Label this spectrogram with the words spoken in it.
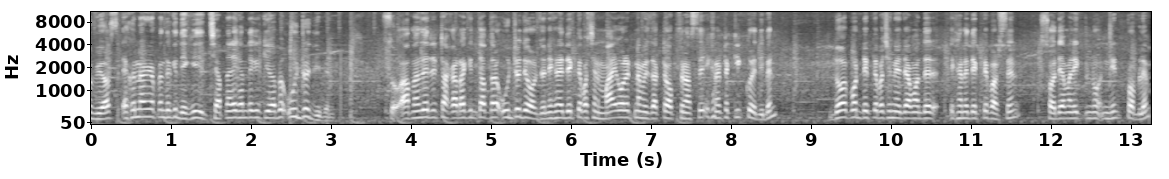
তো ভিউয়ার্স এখন আমি আপনাদেরকে দেখিয়ে দিচ্ছি, আপনারা এখান থেকে কীভাবে উইড্রো দিবেন। সো আপনাদের টাকাটা কিন্তু আপনারা উইড্রো দেওয়ার জন্য, এখানে দেখতে পাচ্ছেন মাই ওয়ালেট নামে একটা অপশন আছে, এখানে একটা ক্লিক করে দিবেন। দেওয়ার পর দেখতে পাচ্ছেন এই যে আমাদের এখানে দেখতে পাচ্ছেন সরি আমার একটু নেট প্রবলেম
